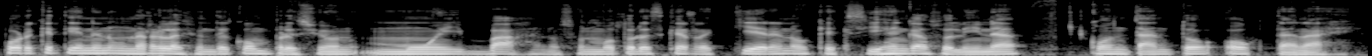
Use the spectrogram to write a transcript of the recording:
porque tienen una relación de compresión muy baja, no son motores que requieren o que exigen gasolina con tanto octanaje.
